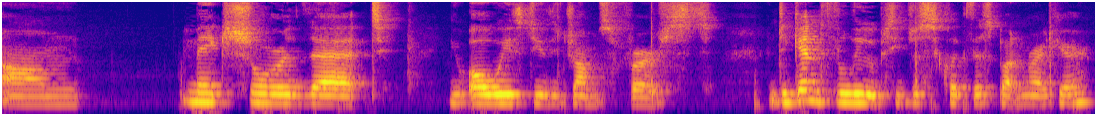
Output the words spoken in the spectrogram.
um, make sure that you always do the drums first. And to get into the loops, you just click this button right here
